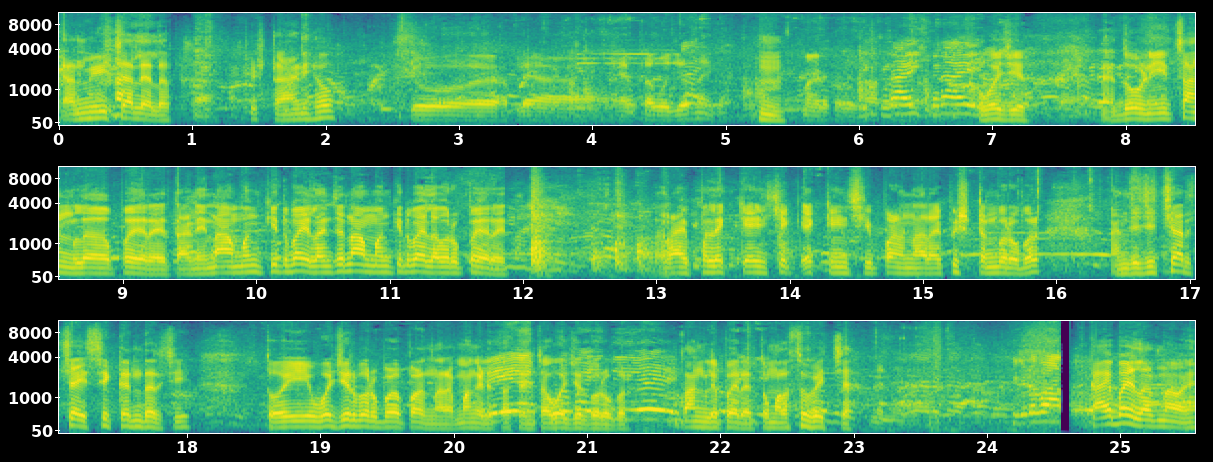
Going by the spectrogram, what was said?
कारण मी विचारलेलं. कृष्ण आणि हो? तो आपल्या यांचा वजीर नाही का? हम्म. मागण्याचा वजीर. वजीर. दोन्ही चांगलं पैर आहेत. आणि नामांकित बैलांच्या नामांकित बैलाबरोबर पैर आहेत. रायफल एक्क्याऐंशी एक्क्याऐंशी पळणार आहे पिस्टन बरोबर. आणि ज्याची चर्चा आहे सिकंदरची. तोही वजीर बरोबर पळणार आहे. मांगडे तात्यांचा वजीर बरोबर. चांगले पैर आहेत. तुम्हाला शुभेच्छा. काय बैलाचं नाव आहे?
